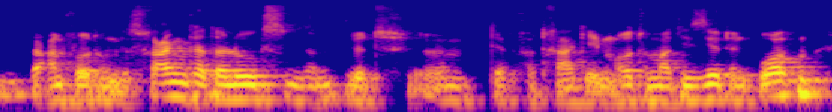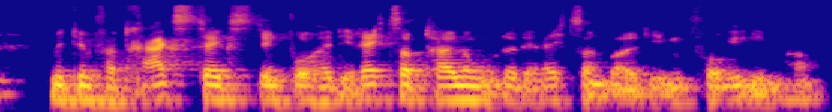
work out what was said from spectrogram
Beantwortung des Fragenkatalogs und dann wird ähm, der Vertrag eben automatisiert entworfen mit dem Vertragstext, den vorher die Rechtsabteilung oder der Rechtsanwalt eben vorgegeben haben.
